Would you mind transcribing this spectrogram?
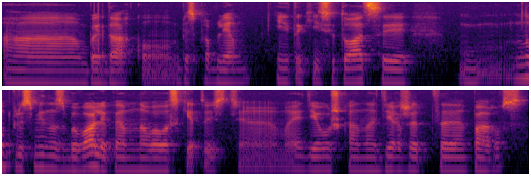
а, байдарку без проблем. И такие ситуации, ну, плюс-минус бывали прям на волоске. То есть э, моя девушка, она держит э, парус,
